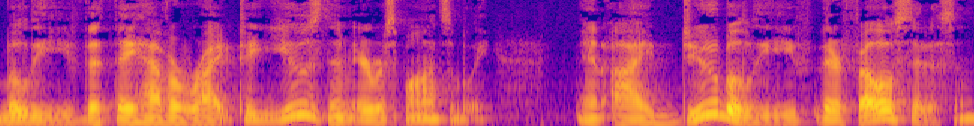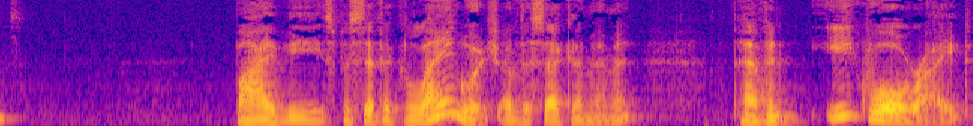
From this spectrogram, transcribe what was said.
believe that they have a right to use them irresponsibly. And I do believe their fellow citizens, by the specific language of the Second Amendment, have an equal right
